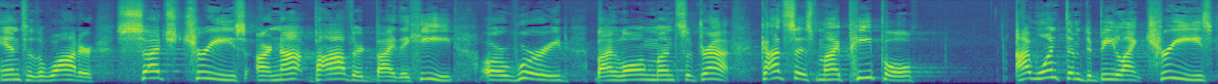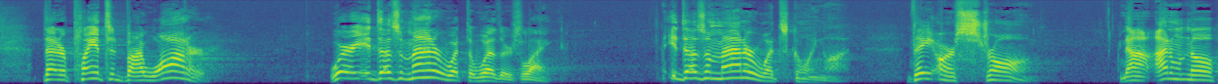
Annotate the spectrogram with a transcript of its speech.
into the water. Such trees are not bothered by the heat or worried by long months of drought. God says, My people, I want them to be like trees that are planted by water, where it doesn't matter what the weather's like, it doesn't matter what's going on. They are strong. Now, I don't know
